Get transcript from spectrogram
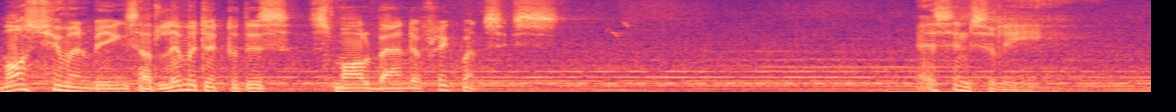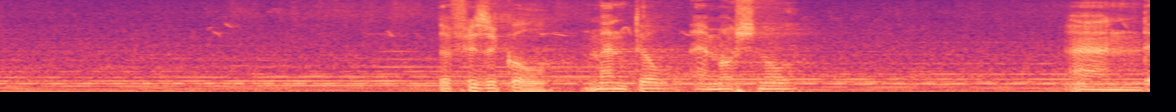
most human beings are limited to this small band of frequencies. Essentially, the physical, mental, emotional and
